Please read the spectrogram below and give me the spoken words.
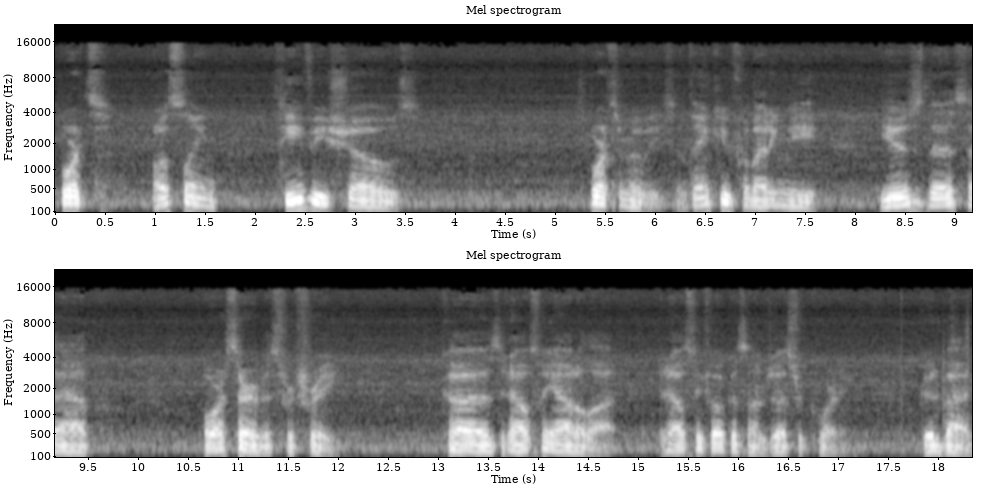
sports, wrestling, TV shows, sports and movies. And thank you for letting me use this app or service for free because it helps me out a lot. It helps me focus on just recording. Goodbye.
